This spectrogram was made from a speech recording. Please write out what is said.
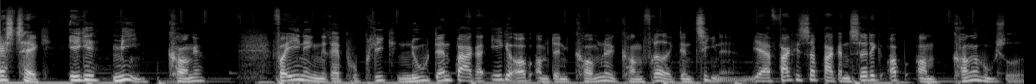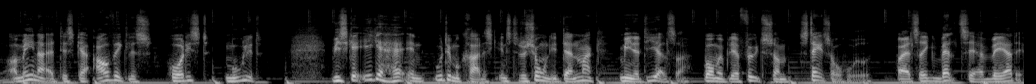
Hashtag ikke min konge. Foreningen Republik Nu, den bakker ikke op om den kommende kong Frederik den 10. Ja, faktisk så bakker den slet ikke op om kongehuset, og mener, at det skal afvikles hurtigst muligt. Vi skal ikke have en udemokratisk institution i Danmark, mener de altså, hvor man bliver født som statsoverhoved, og altså ikke valgt til at være det.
